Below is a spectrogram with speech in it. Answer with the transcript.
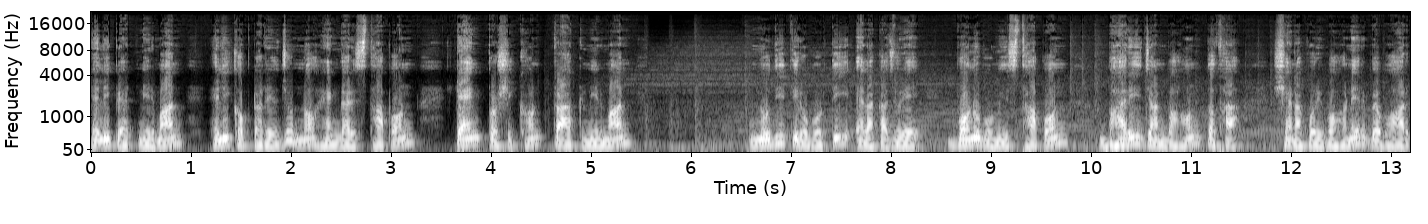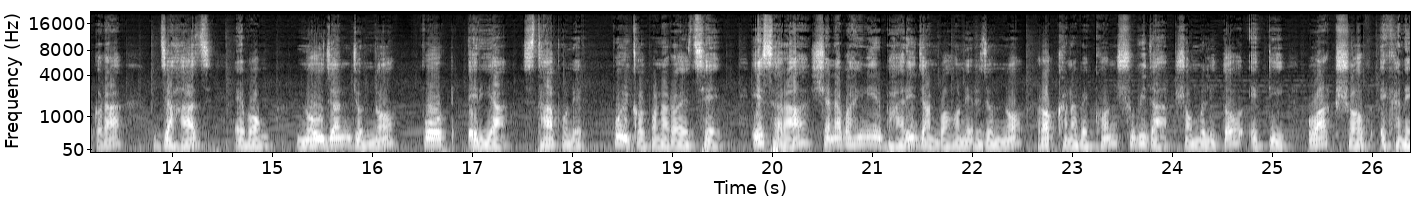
হেলিপ্যাড নির্মাণ, হেলিকপ্টারের জন্য হ্যাঙ্গার স্থাপন, ট্যাঙ্ক প্রশিক্ষণ, ট্রাক নির্মাণ, নদী তীরবর্তী এলাকা জুড়ে বনভূমি স্থাপন, ভারী যানবাহন তথা সেনা পরিবহনের ব্যবহার করা, জাহাজ এবং নৌযান জন্য পোর্ট এরিয়া স্থাপনের পরিকল্পনা রয়েছে। এছাড়া সেনাবাহিনীর ভারী যানবাহনের জন্য রক্ষণাবেক্ষণ সুবিধা সম্বলিত একটি ওয়ার্কশপ এখানে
